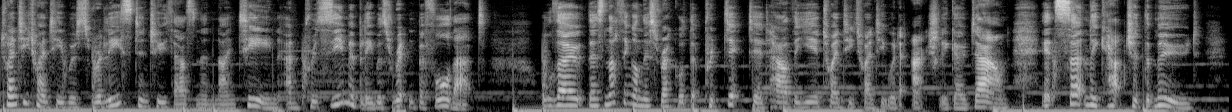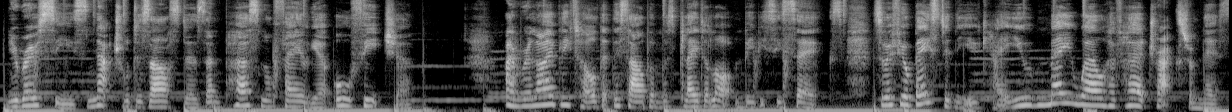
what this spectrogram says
2020 was released in 2019 and presumably was written before that. Although there's nothing on this record that predicted how the year 2020 would actually go down, it certainly captured the mood neuroses, natural disasters, and personal failure all feature. I'm reliably told that this album was played a lot on BBC Six, so if you're based in the UK, you may well have heard tracks from this.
